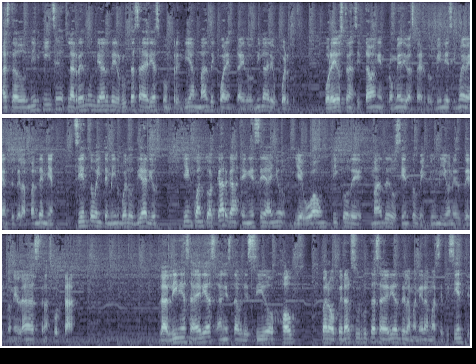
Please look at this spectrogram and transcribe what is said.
hasta 2015 la red mundial de rutas aéreas comprendía más de 42.000 aeropuertos. Por ellos transitaban en promedio hasta el 2019, antes de la pandemia, 120.000 vuelos diarios y en cuanto a carga, en ese año llegó a un pico de más de 221 millones de toneladas transportadas. Las líneas aéreas han establecido hubs para operar sus rutas aéreas de la manera más eficiente.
